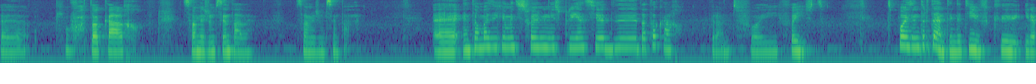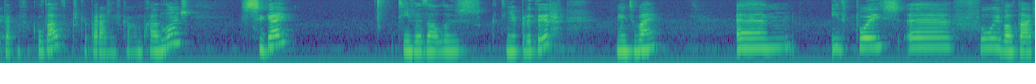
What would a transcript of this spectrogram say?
uh, o autocarro, só mesmo sentada. Só mesmo sentada. Uh, então, basicamente, isto foi a minha experiência de, de autocarro. Pronto, foi, foi isto. Depois, entretanto, ainda tive que ir a pé para a faculdade, porque a paragem ficava um bocado longe. Cheguei, tive as aulas que tinha para ter, muito bem. Um, e depois uh, fui voltar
